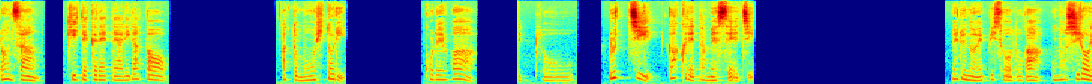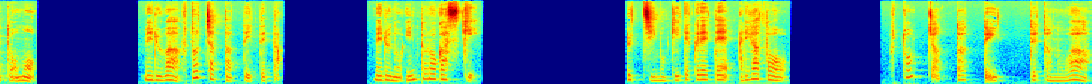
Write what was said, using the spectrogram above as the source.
ロンさん、聞いてくれてありがとう。あともう一人。これはえっと、ルッチーがくれたメッセージ。メルのエピソードが面白いと思う。メルは太っちゃったって言ってた。メルのイントロが好き。ルッチーも聞いてくれてありがとう。太っちゃったって言ってたのは、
